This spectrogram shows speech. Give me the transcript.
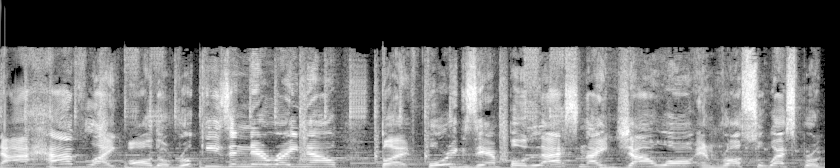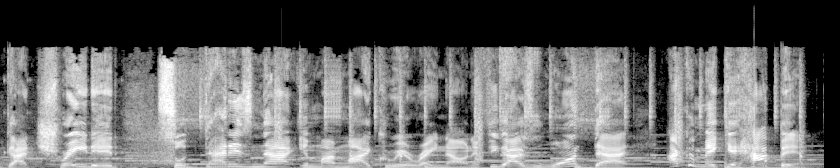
Now I have like all the rookies in there right now, but for example, last night John Wall and Russell Westbrook got traded. So that is not in my my career right now. And if you guys want that, I could make it happen.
